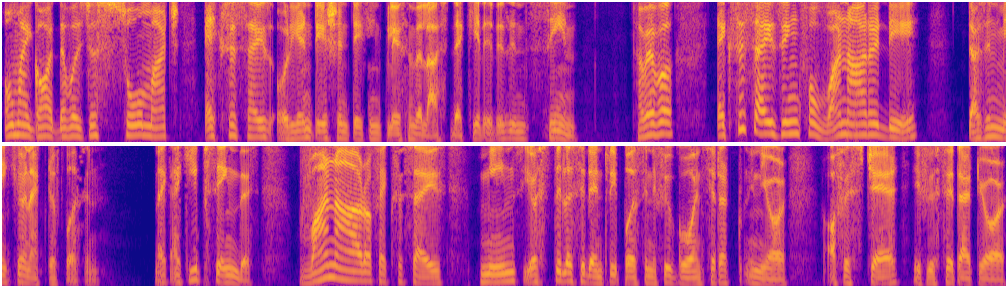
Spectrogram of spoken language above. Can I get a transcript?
Oh my god, there was just so much exercise orientation taking place in the last decade. It is insane. However, exercising for one hour a day doesn't make you an active person. Like I keep saying this, one hour of exercise means you're still a sedentary person if you go and sit at, in your office chair, if you sit at your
